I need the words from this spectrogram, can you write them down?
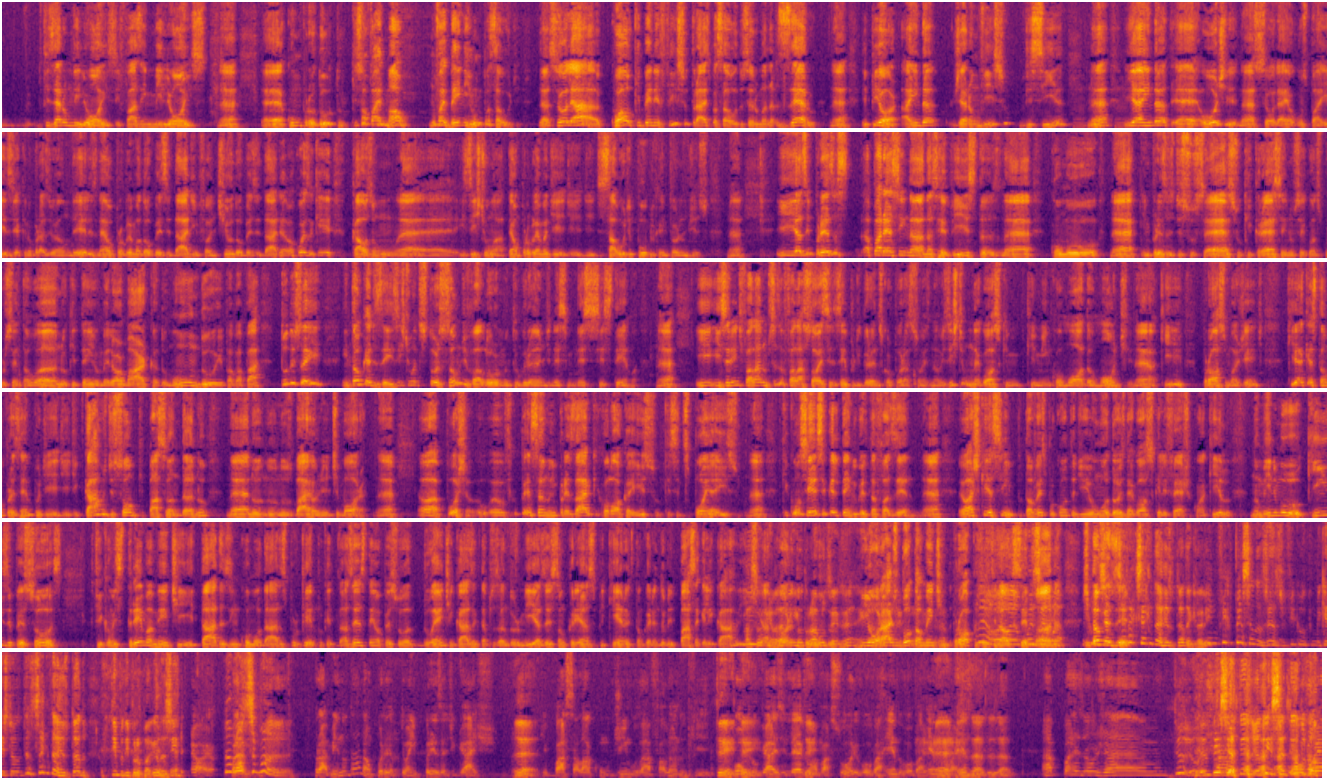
fizeram milhões e fazem milhões né, é, com um produto que só faz mal, não faz bem nenhum para a saúde. Né? Se olhar qual que benefício traz para a saúde do ser humano, zero. Né? E pior, ainda gera um vício, vicia, né? E ainda é, hoje, né, se você olhar em alguns países, e aqui no Brasil é um deles, né, o problema da obesidade infantil, da obesidade, é uma coisa que causa um. É, é, existe um, até um problema de, de, de, de saúde pública em torno disso. Né? E as empresas aparecem na, nas revistas, né, como né, empresas de sucesso que crescem não sei quantos por cento ao ano, que tem a melhor marca do mundo e papapá. Tudo isso aí. Então, quer dizer, existe uma distorção de valor muito grande nesse, nesse sistema. Né? E, e, se a gente falar, não precisa falar só esse exemplo de grandes corporações, não. Existe um negócio que, que me incomoda um monte, né, aqui, próximo a gente, que é a questão, por exemplo, de, de, de carros de som que passam andando né, no, no, nos bairros onde a gente mora. Né? Ah, poxa, eu, eu, fico pensando, o empresário que coloca isso, que se dispõe a isso, né? que consciência que ele tem do que ele está fazendo. Né? Eu acho que, assim, talvez por conta de um ou dois negócios que ele fecha com aquilo, no mínimo 15 pessoas ficam extremamente irritadas e incomodadas. Por quê? Porque às vezes tem uma pessoa doente em casa que está precisando dormir, às vezes são crianças pequenas que estão querendo dormir, passa aquele carro e Passando acorda todo mundo. Né? Em horários totalmente impróprios, em final de semana. Então, quer dizer... Será que, será que dá resultado aquilo ali? Eu fico pensando às vezes, fico me questionando, será que dá resultado tipo de propaganda assim? Para mim não dá não. Por exemplo, tem uma empresa de gás é. que passa lá com um dingo lá falando que tem, compra tem. um gás e leva tem. uma vassoura e vou varrendo, vou varrendo, é, vou varrendo. Exato, exato. Rapaz, eu já. Eu, eu, eu tenho certeza, eu tenho certeza. Eu não,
